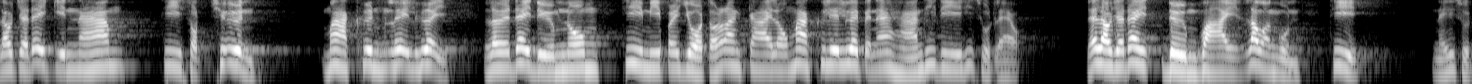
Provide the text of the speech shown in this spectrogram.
เราจะได้กินน้ำที่สดชื่นมากขึ้นเรื่อยๆเราได้ดื่มนมที่มีประโยชน์ต่อร่างกายเรามากขึ้นเรื่อย ๆ เป็นอาหารที่ดีที่สุดแล้ว และเราจะได้ดื่มไวน์เหล้าอางุ่นที่ในที่สุด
